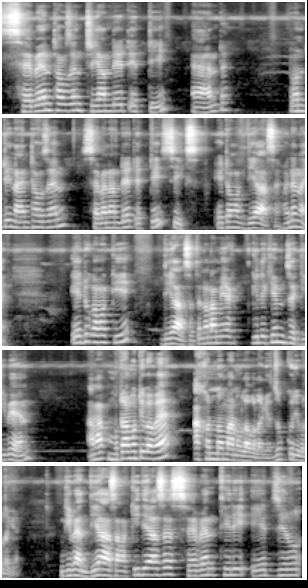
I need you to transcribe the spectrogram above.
Seven thousand three hundred eighty and twenty nine thousand seven hundred eighty six এইটো আমাক দিয়া আছে হয়নে নাই? এইটোক আমাক কি দিয়া আছে? তেনেহ'লে আমি কি লিখিম যে গিভেন আমাক মোটামুটিভাৱে আসন্ন মান ওলাব লাগে যোগ কৰিব লাগে। গিভেন দিয়া আছে আমাক কি দিয়া আছে? Seven three eight zero'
